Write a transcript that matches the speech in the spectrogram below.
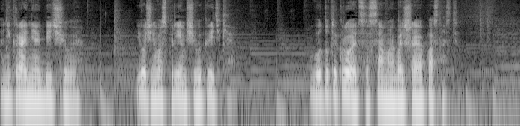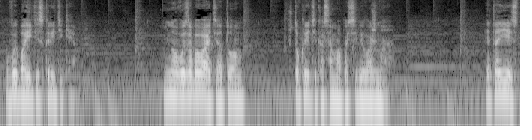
Они крайне обидчивые и очень восприимчивы к критике. Вот тут и кроется самая большая опасность. Вы боитесь критики. Но вы забываете о том, что критика сама по себе важна. Это есть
